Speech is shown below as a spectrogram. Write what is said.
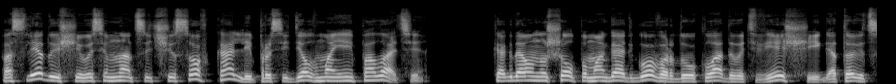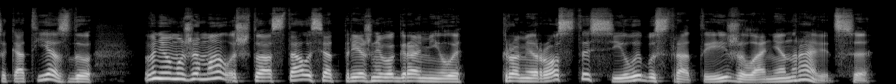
Последующие 18 часов Калли просидел в моей палате. Когда он ушел помогать Говарду укладывать вещи и готовиться к отъезду, в нем уже мало что осталось от прежнего громилы, кроме роста, силы, быстроты и желания нравиться.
